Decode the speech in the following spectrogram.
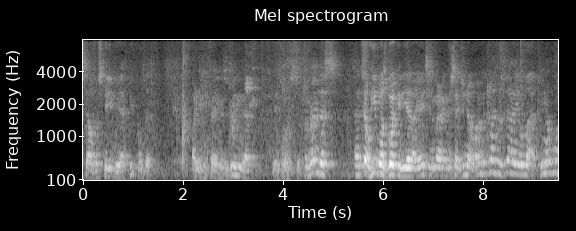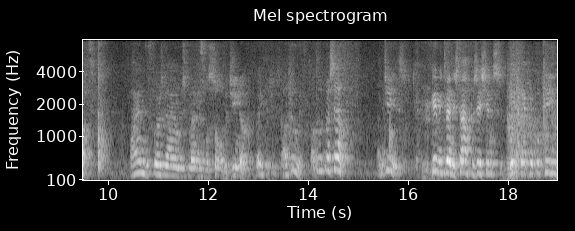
self-esteem, we have people that are even famous in doing that. This was tremendous. And so he was working in the NIH in America and he said, you know, I'm the cleverest guy in your lab. You know what? I'm the first guy on this planet who will solve a genome yeast. I'll do it. I'll do it myself. I'm a genius. Give me 20 staff positions, big technical team,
